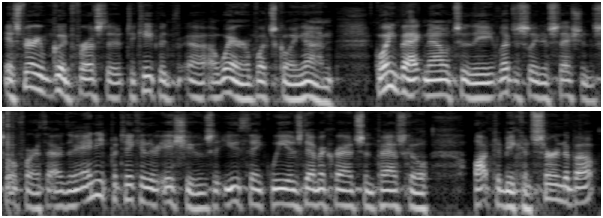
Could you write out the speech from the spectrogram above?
it's very good for us to, to keep it, uh, aware of what's going on. Going back now to the legislative session so forth, are there any particular issues that you think we as Democrats in Pasco ought to be concerned about?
